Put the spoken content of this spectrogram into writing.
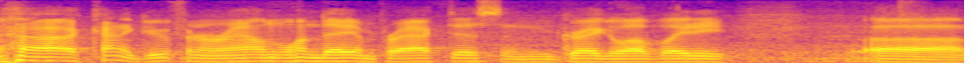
Uh, kind of goofing around one day in practice, and Greg Lovelady uh,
